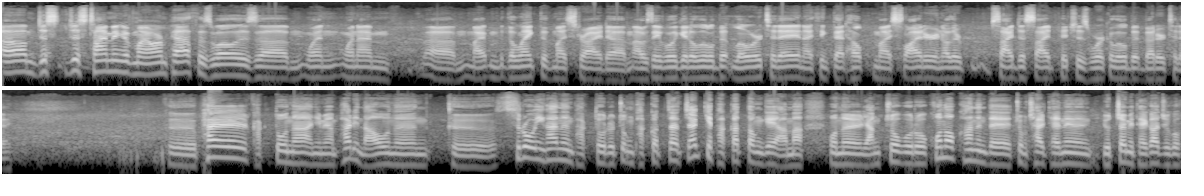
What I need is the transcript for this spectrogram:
Um, just just timing of my arm path as well as um, when when I'm um, my the length of my stride. Um, I was able to get a little bit lower today, and I think that helped my slider and other side to side pitches work a little bit better today. 그 팔 각도나 아니면 팔이 나오는 그 스로잉 하는 각도를 좀 바꿨 짧- 짧게 바꿨던 게 아마 오늘 양쪽으로 코너크 하는데 좀 잘 되는 요점이 돼가지고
